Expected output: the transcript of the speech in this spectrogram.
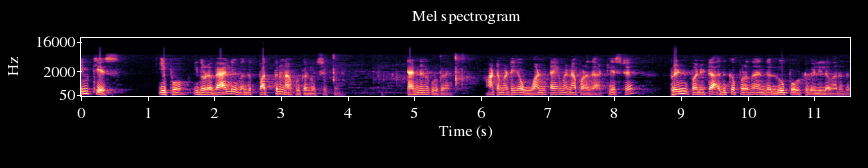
இன்கேஸ் இப்போது இதோட வேல்யூ வந்து பத்துன்னு நான் கொடுக்குறேன்னு வச்சுக்கோங்க. டென்னுன்னு கொடுக்குறேன். ஆட்டோமேட்டிக்காக ஒன் டைம் என்ன பண்ணுது? அட்லீஸ்ட்டு பிரிண்ட் பண்ணிவிட்டு அதுக்கப்புறம் தான் இந்த லூப்பை விட்டு வெளியில் வருது.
